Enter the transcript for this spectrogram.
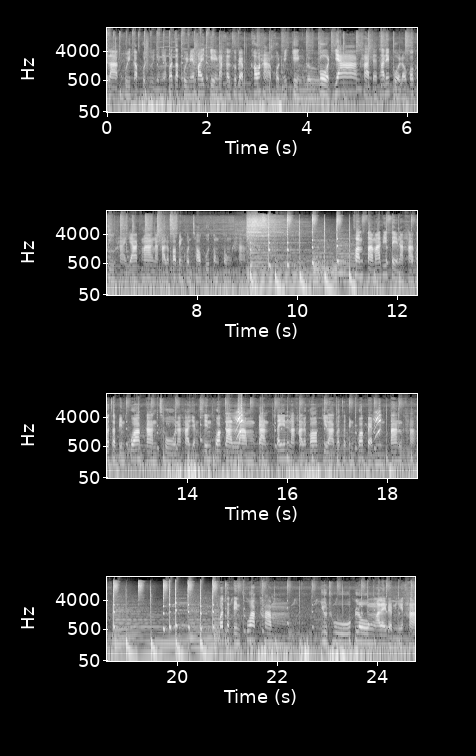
วลาคุยกับคนอื่นอย่างเงี้ยก็จะคุยไม่ค่อยเก่งนะคะคือแบบเข้าหาคนไม่เก่งเลยโกรธยากค่ะ แต่ถ้าได้โกรธแล้วก็คือหายากมากนะคะ แล้วก็เป็นคนชอบพูดตรงๆค่ะความสามารถพิเศษนะคะ ก็จะเป็นพวกการโชว์นะคะ อย่างเช่น พวกการรำการเต้นนะคะ แล้วก็กีฬาก็จะเป็นพวกแบดมินตันค่ะ ก็จะเป็นพวกทำ YouTube ลงอะไรแบบนี้ค่ะ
